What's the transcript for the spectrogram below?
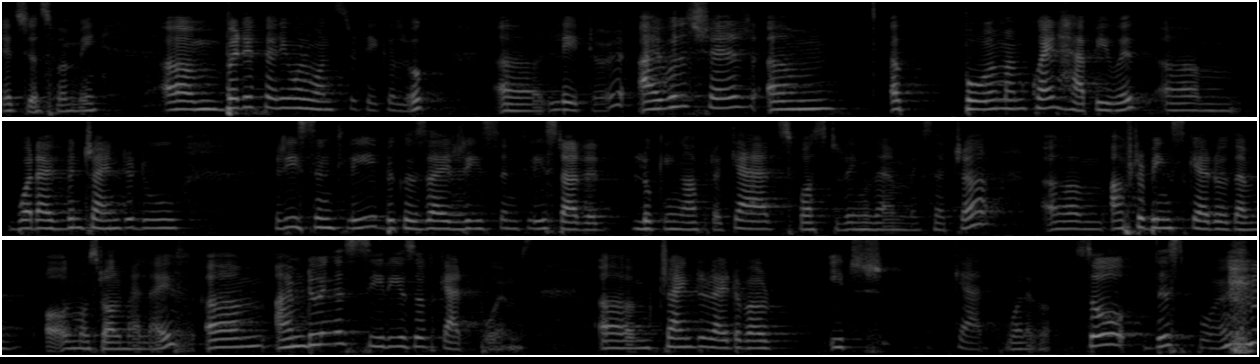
It's just for me. Um, but if anyone wants to take a look uh, later, I will share um, a poem I'm quite happy with. Um, what I've been trying to do recently, because I recently started looking after cats, fostering them, etc um, after being scared of them almost all my life. Um, I'm doing a series of cat poems, um, trying to write about each cat, whatever. So this poem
